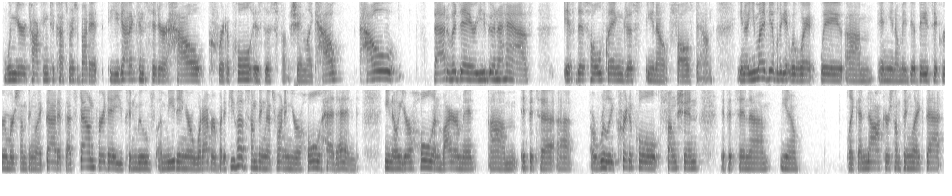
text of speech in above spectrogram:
when you're talking to customers about it, you got to consider how critical is this function? Like how how bad of a day are you going to have if this whole thing just you know falls down? You know you might be able to get way, way um, in you know maybe a basic room or something like that. If that's down for a day you can move a meeting or whatever. But if you have something that's running your whole head end you know your whole environment um, if it's a, a, a really critical function if it's in a you know like a NOC or something like that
